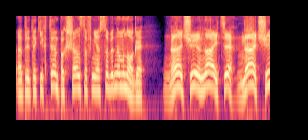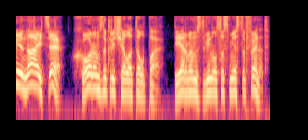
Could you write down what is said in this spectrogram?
а при таких темпах шансов не особенно много». «Начинайте! Начинайте!» — хором закричала толпа. Первым сдвинулся с места Феннет.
